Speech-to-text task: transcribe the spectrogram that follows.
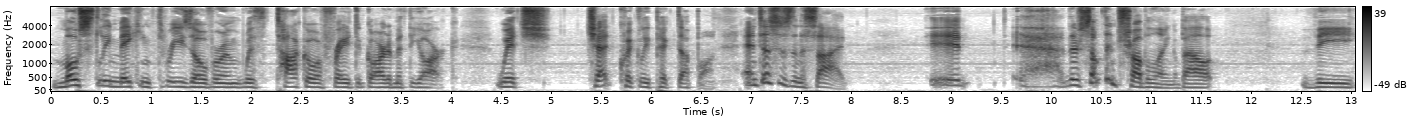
mostly making threes over him with Taco afraid to guard him at the arc, which Chet quickly picked up on. And just as an aside, it there's something troubling about the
